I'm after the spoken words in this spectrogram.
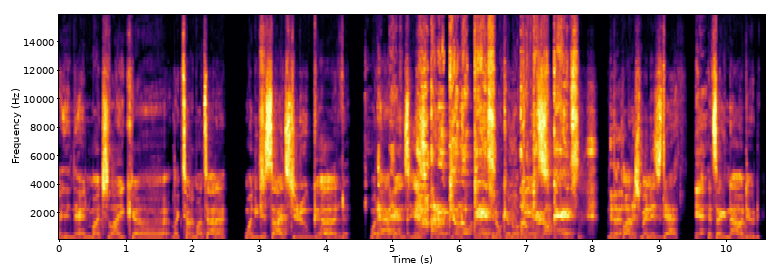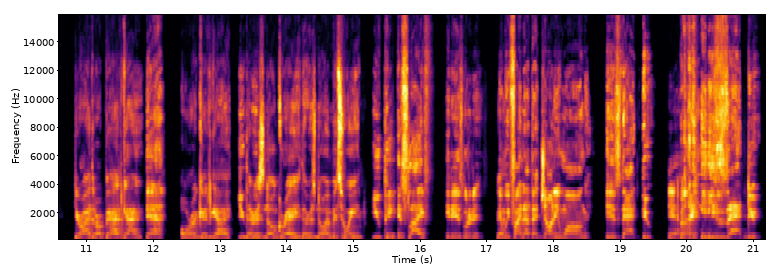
And, and much like uh, like Tony Montana, when he decides to do good, what happens? His I don't kill no kids. You don't kill no I don't kill no kids. the punishment is death. Yeah. It's like no, dude, you're either a bad guy Yeah. or a good guy. You- there is no gray. There is no in between. You pick this life. It is what it is. Yeah. And we find out that Johnny Wong is that dude. Yeah. He's that dude.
